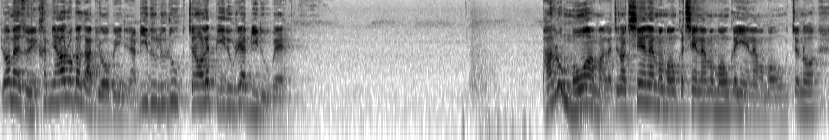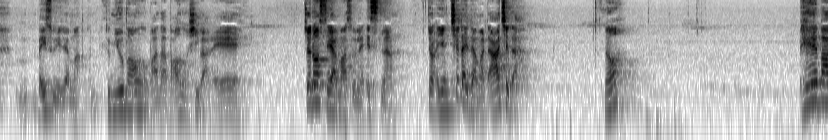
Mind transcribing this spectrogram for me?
ပြောမယ်ဆိုရင်ခမားတို့ဘက်ကပြောပေးနေတာပြည်သူလူထုကျွန်တော်လည်းပြည်သူတွေကပြည်သူပဲဘာလို့မုန်းရမှာလဲကျွန်တော်ချင်းလည်းမမုန်းကချင်းလည်းမမုန်းကရင်လည်းမမုန်းကျွန်တော်မိတ်ဆွေတွေထဲမှာလူမျိုးပေါင်းစုံဘာသာပေါင်းစုံရှိပါတယ်ကျွန်တော်ဆရာမဆိုလဲအစ္စလာမ်ကျွန်တော်အရင်ချစ်လိုက်တာမှတအားချစ်တာနော် ဘယ်ဘာ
